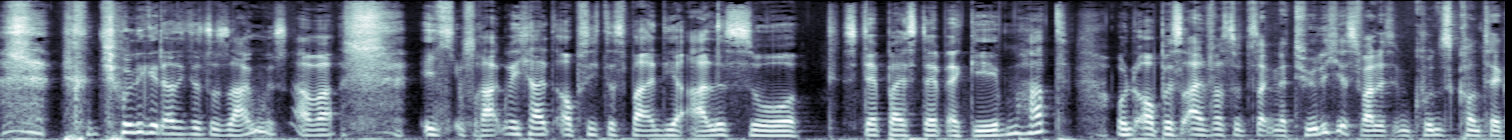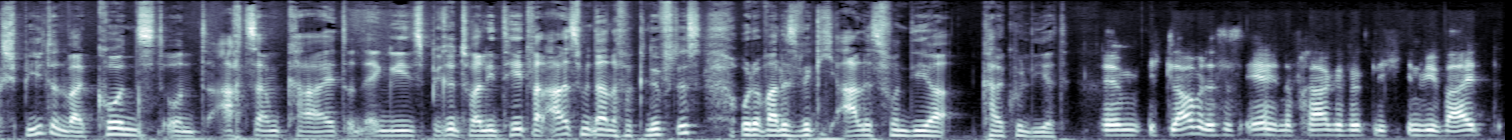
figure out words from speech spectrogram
Entschuldige, dass ich das so sagen muss, aber ich frage mich halt, ob sich das bei dir alles so Step by Step ergeben hat und ob es einfach sozusagen natürlich ist, weil es im Kunstkontext spielt und weil Kunst und Achtsamkeit und irgendwie Spiritualität, weil alles miteinander verknüpft ist oder war das wirklich alles von dir kalkuliert? Ähm, ich glaube, das ist eher eine Frage wirklich, inwieweit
